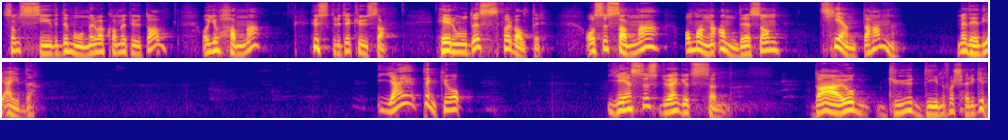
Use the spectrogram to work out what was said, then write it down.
som syv demoner var kommet ut av. Og Johanna, hustru til Kusa. Herodes forvalter. Og Susanna og mange andre som tjente ham med det de eide. Jeg tenker jo Jesus, du er Guds sønn. Da er jo Gud din forsørger.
